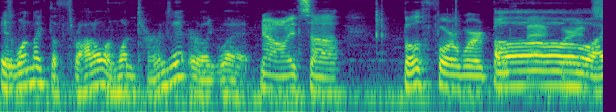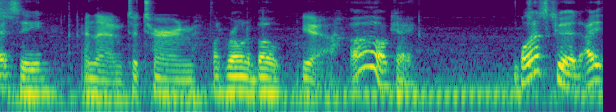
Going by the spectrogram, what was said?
Is one like the throttle and one turns it, or like what? No, it's uh, both forward, both oh, backwards. I see. And then to turn, It's like rowing a boat. yeah. Oh, okay. Well, that's good. I,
